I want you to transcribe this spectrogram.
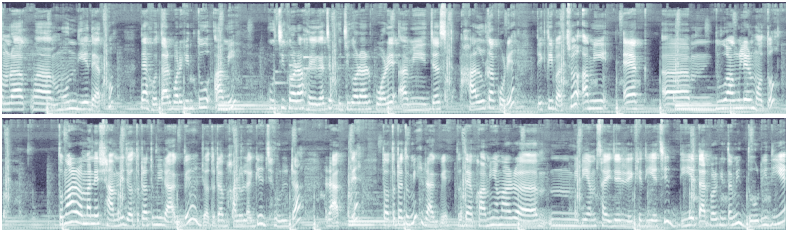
তোমরা মন দিয়ে দেখো। দেখো, তারপরে কিন্তু আমি কুচি করা হয়ে গেছে। কুচি করার পরে আমি জাস্ট হালকা করে, দেখতেই পাচ্ছ, আমি এক দু আঙুলের মতো তোমার মানে সামনে যতটা তুমি রাখবে, যতটা ভালো লাগে ঝুলটা রাখতে, ততটা তুমি রাখবে। তো দেখো, আমি আমার মিডিয়াম সাইজের রেখে দিয়েছি, দিয়ে তারপর কিন্তু আমি দড়ি দিয়ে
